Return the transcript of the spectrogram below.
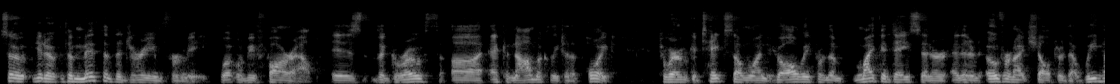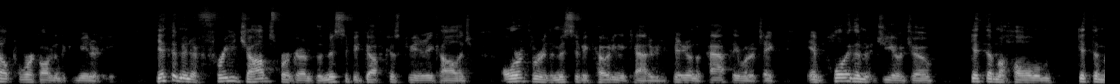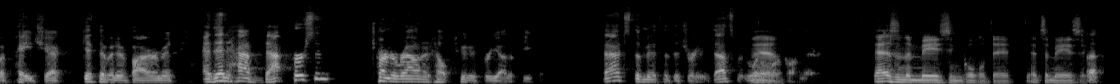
So, you know, the myth of the dream for me, what would be far out, is the growth uh, economically to the point to where we could take someone who all the way from the Micah Day Center and then an overnight shelter that we helped work on in the community, get them in a free jobs program at the Mississippi Gulf Coast Community College or through the Mississippi Coding Academy, depending on the path they want to take, employ them at GeoJobe, get them a home, get them a paycheck, get them an environment, and then have that person turn around and help two to three other people. That's the myth of the dream. That's what we want to work on there. That is an amazing goal, Dave. That's amazing. Uh,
